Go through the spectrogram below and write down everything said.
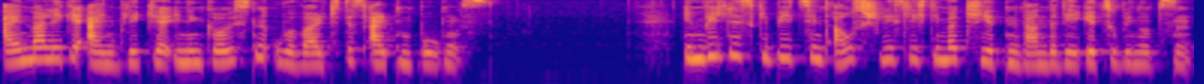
einmalige Einblicke in den größten Urwald des Alpenbogens. Im Wildnisgebiet sind ausschließlich die markierten Wanderwege zu benutzen.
